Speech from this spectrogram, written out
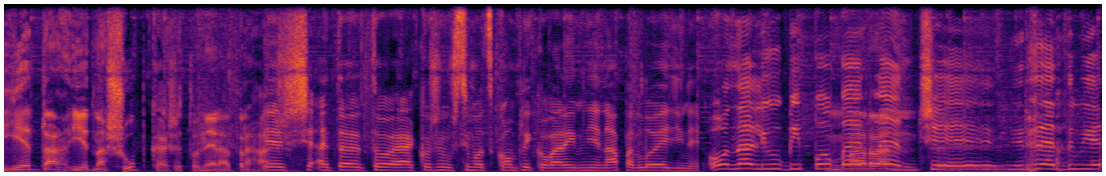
jedna, jedna šúbka, že to nenatrháš. Vieš, a to, to je akože už si moc komplikovaný, mne napadlo jediné. Ona ľúbi pomaranče, raduje,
